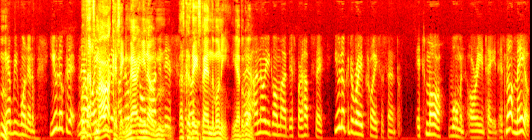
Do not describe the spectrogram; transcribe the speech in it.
Every one of them. You look at it now. Well, that's I know marketing. You, know Mar- you're know, going mad mm, at this. that's because they spend the money. Yeah, but go I, on. I know you're going mad at this, but I have to say, you look at the rape crisis centre. It's more woman orientated. It's not male.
